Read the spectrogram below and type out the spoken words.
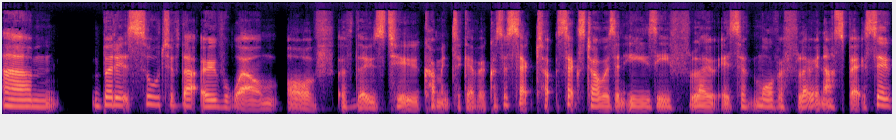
Um, but it's sort of that overwhelm of of those two coming together because a sextile, sextile is an easy flow. It's a more of a flowing aspect. So,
